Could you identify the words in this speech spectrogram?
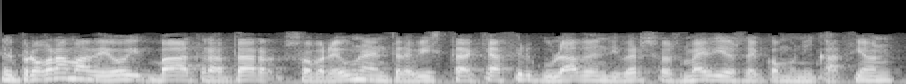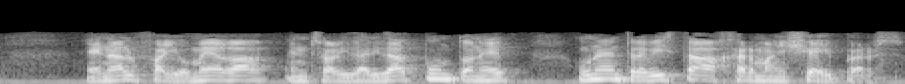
El programa de hoy va a tratar sobre una entrevista que ha circulado en diversos medios de comunicación, en Alfa y Omega, en solidaridad.net, una entrevista a Herman Shapers,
